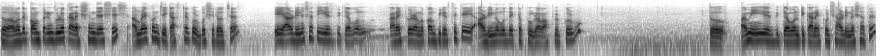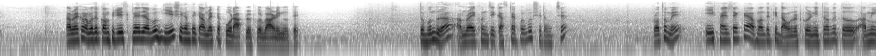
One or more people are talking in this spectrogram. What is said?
তো আমাদের কম্পোনেন্টগুলো কানেকশন দেওয়া শেষ। আমরা এখন যে কাজটা করব সেটা হচ্ছে এই আরডিনোর সাথে ইউএসবি কেবল কানেক্ট করে আমরা কম্পিউটার থেকে এই আরডিনোর মধ্যে একটা প্রোগ্রাম আপলোড করব। তো আমি ইউএসবি কেবলটি কানেক্ট করছি আরডিনোর সাথে। আমরা এখন আমাদের কম্পিউটার স্ক্রিনে যাব, গিয়ে সেখান থেকে আমরা একটা কোড আপলোড করব আরডিনোতে তো বন্ধুরা, আমরা এখন যে কাজটা করব সেটা হচ্ছে, প্রথমে এই ফাইলটাকে আমাদেরকে ডাউনলোড করে নিতে হবে। তো আমি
